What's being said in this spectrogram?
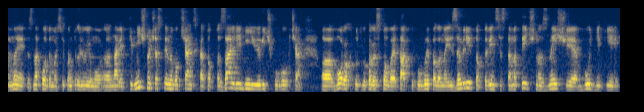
ми, знаходимося і контролюємо навіть північну частину Вовчанська, тобто за лінією річку Вовча. Е, Ворог тут використовує тактику випаленої землі, тобто він систематично знищує будь-які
